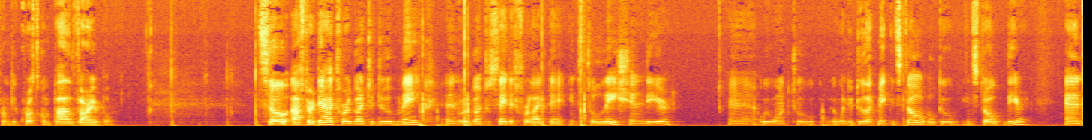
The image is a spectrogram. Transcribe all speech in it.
from the cross compile variable so after that we're going to do make and we're going to say that for like the installation there. Uh, we want to when you do like make install we'll do install there. And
